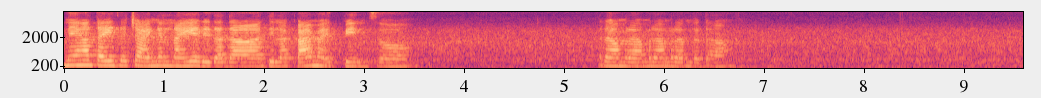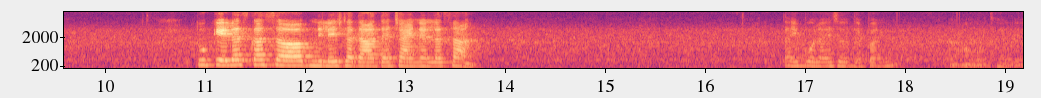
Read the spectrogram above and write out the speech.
नेहा ताईचं चॅनल नाही आहे रे दादा. तिला काय माहीत पिनचं राम राम राम राम दादा. तू केलंस का सब निलेश दादा? त्या चॅनलला सांग. ताई बोलायचे होते पण मऊ झाले.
